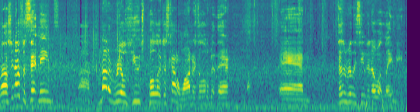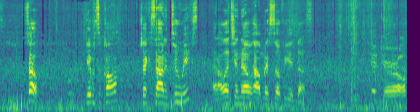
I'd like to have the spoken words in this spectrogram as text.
Well, she knows what sit means. Uh, not a real huge puller, just kind of wanders a little bit there. And doesn't really seem to know what lay means. So, give us a call. Check us out in two weeks, and I'll let you know how Miss Sophia does. Good girl.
